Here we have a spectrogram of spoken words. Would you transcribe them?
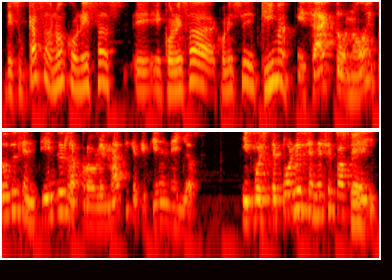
de su casa, ¿no? Con esas, eh, eh, con esa, con ese clima. Exacto, ¿no? Entonces entiendes la problemática que tienen ellos y pues te pones en ese papel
